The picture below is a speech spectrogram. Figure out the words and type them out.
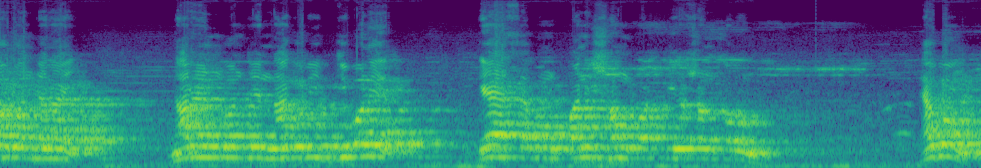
আহ্বান জানাই, নারায়ণগঞ্জের নাগরিক জীবনের গ্যাস এবং পানি সংকট নিরসন করুন। এবং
